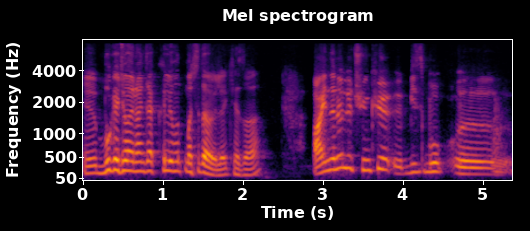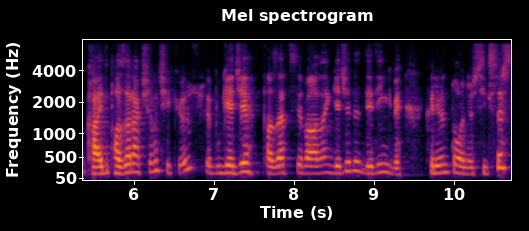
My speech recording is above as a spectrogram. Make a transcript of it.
E, bu gece oynanacak Cleveland maçı da öyle keza. Aynen öyle çünkü e, biz bu e, kaydı pazar akşamı çekiyoruz ve bu gece pazartesi bağlanan gece de dediğin gibi Cleveland'da oynuyor Sixers.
